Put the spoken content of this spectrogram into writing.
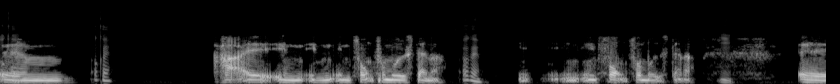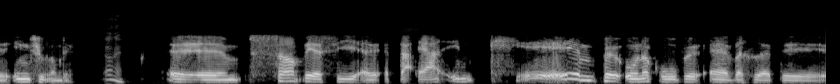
Okay. øhm, Okay. har øh, en, en, en form for modstander. Okay. En, en, en form for modstander. Mm. Øh, ingen tvivl om det. Okay. Øh, så vil jeg sige, at, at der er en kæmpe undergruppe af, hvad hedder det,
